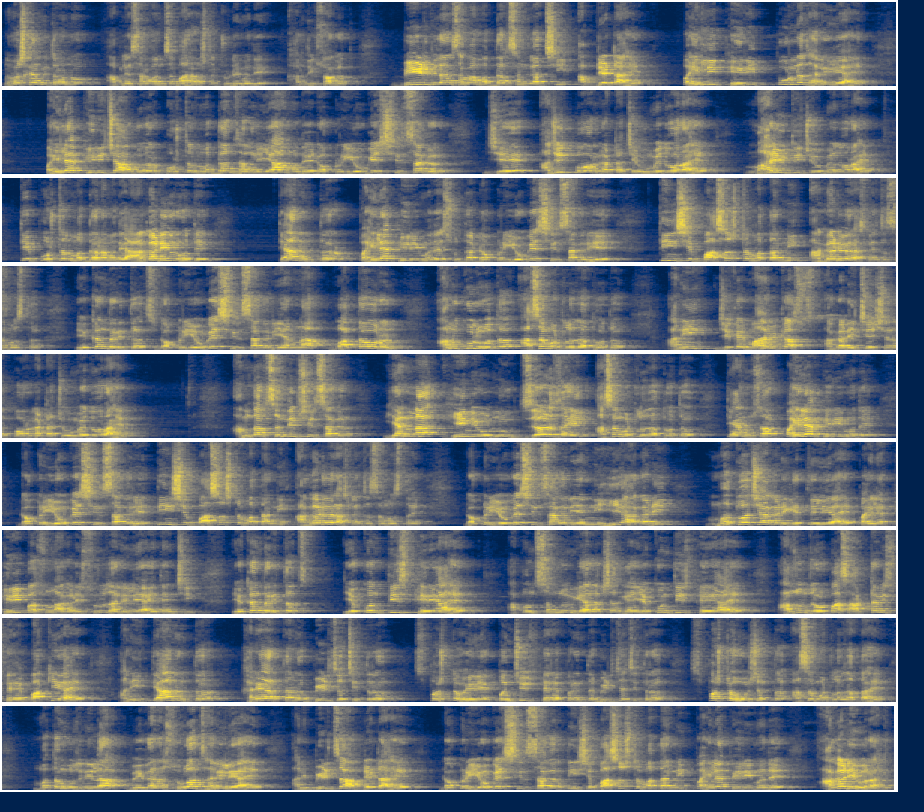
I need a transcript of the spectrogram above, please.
नमस्कार मित्रांनो आपल्या सर्वांचं महाराष्ट्र टुडेमध्ये हार्दिक स्वागत. बीड विधानसभा मतदारसंघाची अपडेट आहे. पहिली फेरी पूर्ण झालेली आहे. पहिल्या फेरीच्या अगोदर पोस्टल मतदान झालं. यामध्ये डॉक्टर योगेश क्षीरसागर जे अजित पवार गटाचे उमेदवार आहेत महायुतीचे उमेदवार आहेत ते पोस्टल मतदानामध्ये आघाडीवर होते. त्यानंतर पहिल्या फेरीमध्ये सुद्धा डॉक्टर योगेश क्षीरसागर हे तीनशे बासष्ट मतांनी आघाडीवर असल्याचं समजतं. एकंदरीतच डॉक्टर योगेश क्षीरसागर यांना वातावरण अनुकूल होतं असं म्हटलं जात होतं. आणि जे काही महाविकास आघाडीचे शरद पवार गटाचे उमेदवार आहेत आमदार संदीप क्षीरसागर यांना ही निवडणूक जड जाईल असं म्हटलं जात होतं. त्यानुसार पहिल्या फेरीमध्ये डॉक्टर योगेश क्षीरसागर हे तीनशे बासष्ट मतांनी आघाडीवर असल्याचं समजतंय. डॉक्टर योगेश क्षीरसागर यांनी ही आघाडी महत्वाची आघाडी घेतलेली आहे. पहिल्या फेरीपासून आघाडी सुरू झालेली आहे त्यांची. एकंदरीतच एकोणतीस फेऱ्या आहेत. आपण समजून घ्या लक्षात घ्या एकोणतीस फेऱ्या आहेत. अजून जवळपास अठ्ठावीस फेऱ्या बाकी आहेत. आणि त्यानंतर खऱ्या अर्थानं बीडचं चित्र स्पष्ट होईल. एक पंचवीस फेऱ्यापर्यंत बीडचं चित्र स्पष्ट होऊ शकतं असं म्हटलं जात आहे. मतमोजणीला वेगानं सुरुवात झालेली आहे आणि बीडचं अपडेट आहे. डॉक्टर योगेश क्षीरसागर तीनशे बासष्ट मतांनी पहिल्या फेरीमध्ये आघाडीवर आहेत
